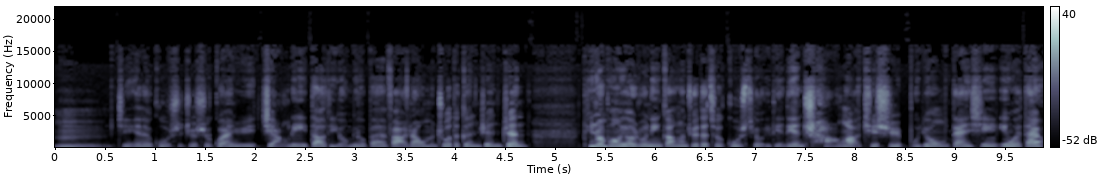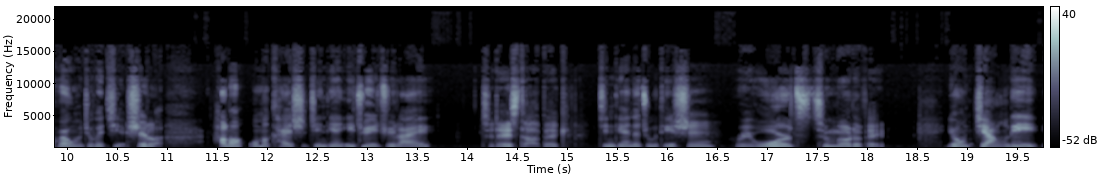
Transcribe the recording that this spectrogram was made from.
嗯，今天的故事就是关于奖励到底有没有办法让我们做得更认真。听众朋友，如果您刚刚觉得这个故事有一点点长啊，其实不用担心，因为待会儿我们就会解释了。好喽，我们开始今天一句一句来。 Today's topic 今天的主题是 rewards to motivate. 用奖励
